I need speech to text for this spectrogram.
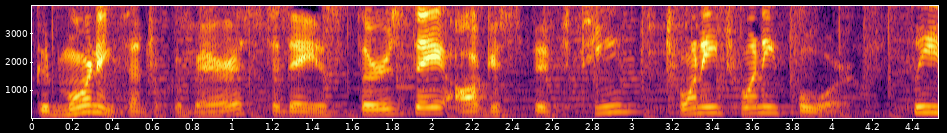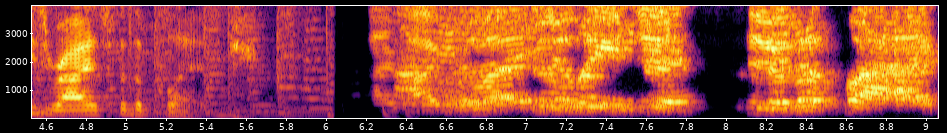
Good morning, Central Cabarrus. Today is Thursday, August 15th, 2024. Please rise for the pledge. I pledge allegiance to the flag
